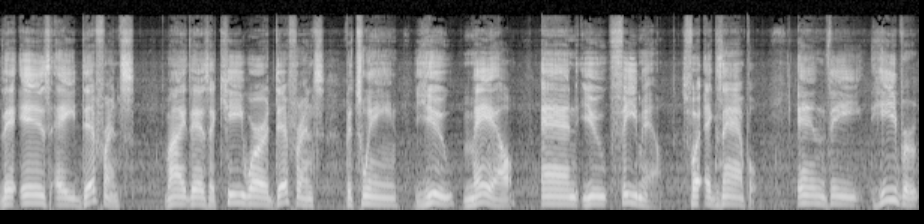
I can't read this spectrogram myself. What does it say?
There is a difference, right? There's a keyword difference between you, male, and you, female. For example, in the Hebrew,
